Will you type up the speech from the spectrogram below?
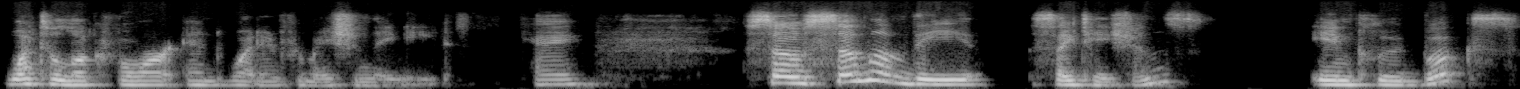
what to look for and what information they need. Okay. So some of the citations include books,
